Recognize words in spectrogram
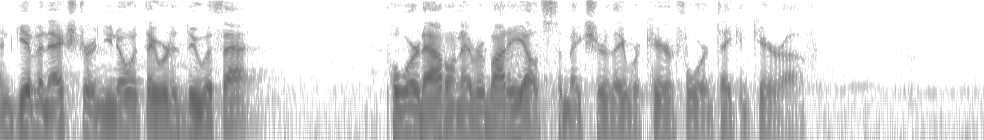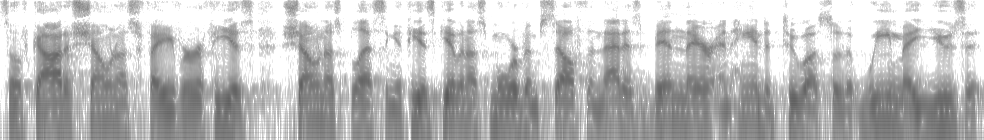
and given extra, and you know what they were to do with that? pour it out on everybody else to make sure they were cared for and taken care of. So if God has shown us favor, if He has shown us blessing, if He has given us more of Himself, then that has been there and handed to us so that we may use it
